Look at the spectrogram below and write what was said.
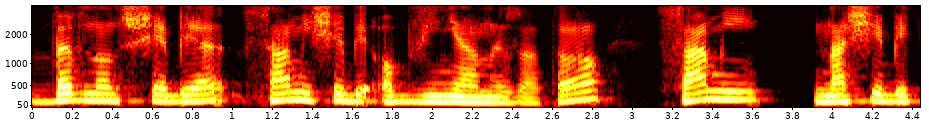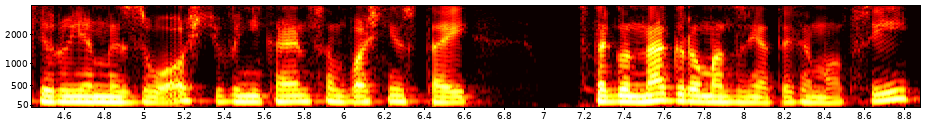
wewnątrz siebie sami siebie obwiniamy za to, sami na siebie kierujemy złość wynikającą właśnie z, tej, z tego nagromadzenia tych emocji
